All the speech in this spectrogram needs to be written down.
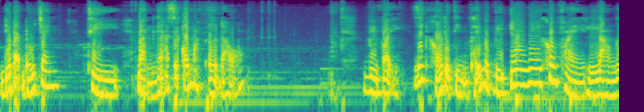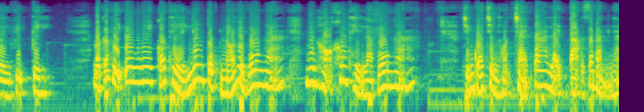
Nếu bạn đấu tranh, Thì bản ngã sẽ có mặt ở đó. Vì vậy, rất khó để tìm thấy một vị yogi không phải là người vị kỳ và các vị yogi có thể liên tục nói về vô ngã, Nhưng họ không thể là vô ngã. Chính quá trình họ trải qua lại tạo ra bản ngã.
